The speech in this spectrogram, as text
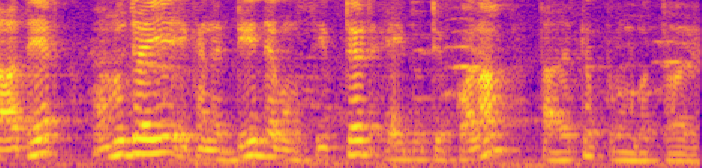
তাদের অনুযায়ী এখানে ডেট এবং শিফটেড এই দুটি কলাম তাদেরকে পূরণ করতে হবে।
